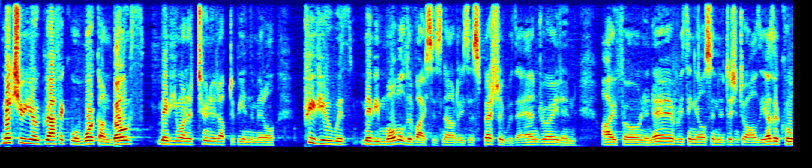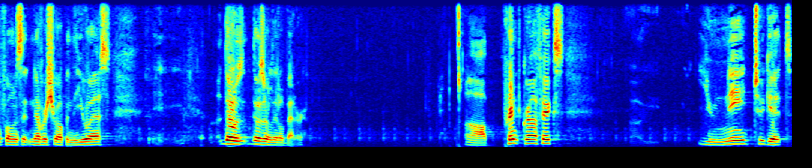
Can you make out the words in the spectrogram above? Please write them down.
make sure your graphic will work on both. Maybe you want to tune it up to be in the middle. Preview with maybe mobile devices nowadays, especially with Android and iPhone and everything else, in addition to all the other cool phones that never show up in the US. Those, those are a little better. Uh, print graphics, you need to get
